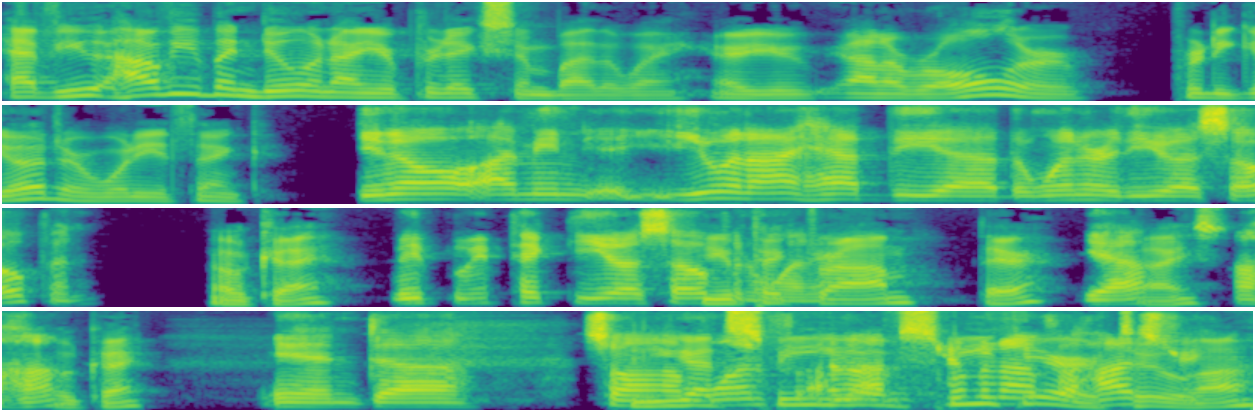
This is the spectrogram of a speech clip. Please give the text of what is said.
Have you? How have you been doing on your prediction? By the way, are you on a roll or pretty good, or what do you think? You know, I mean, you and I had the uh, the winner of the U.S. Open. Okay, We we picked the U.S. Open you picked winner. Rahm there. Yeah. nice. Uh huh. Okay, And uh, so you I'm got one, Spieth. I'm, You have Spieth here too, huh?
